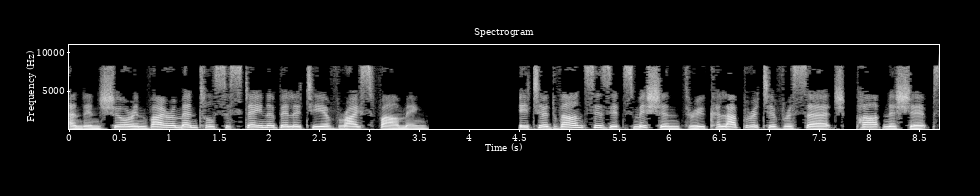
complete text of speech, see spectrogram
and ensure environmental sustainability of rice farming. It advances its mission through collaborative research, partnerships,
